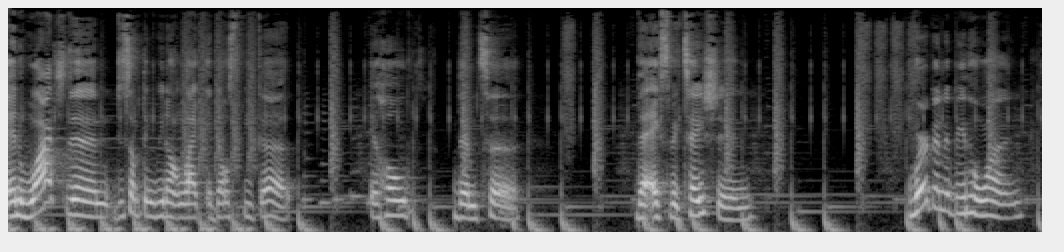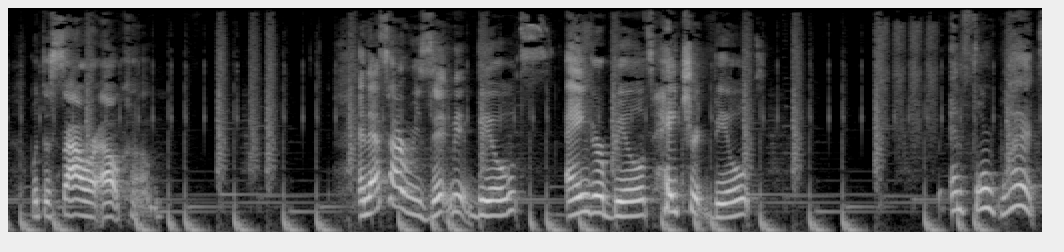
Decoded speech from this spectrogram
and watch them do something we don't like and don't speak up and hold them to the expectation, we're gonna be the one with the sour outcome. And that's how resentment builds, anger builds, hatred builds. And for what?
